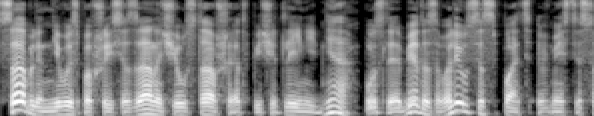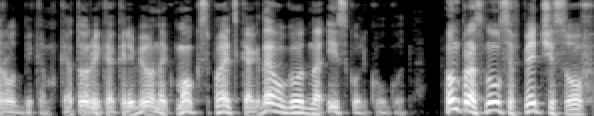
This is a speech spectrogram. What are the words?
Саблин, не выспавшийся за ночь и уставший от впечатлений дня, после обеда завалился спать вместе с Ротбиком, который, как ребенок, мог спать когда угодно и сколько угодно. Он проснулся в пять часов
